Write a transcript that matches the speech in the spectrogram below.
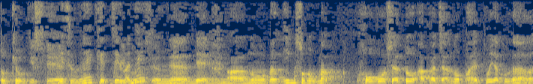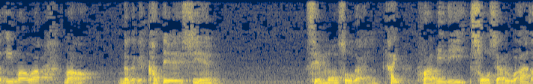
と協議してですよね。決定はね。ですよね。で、あの、まあ、今その、まあ、保護者と赤ちゃんのパイプ役が今は、まあ、なんだっけ、家庭支援専門相談員、はいファミリーソーシャルワーカ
